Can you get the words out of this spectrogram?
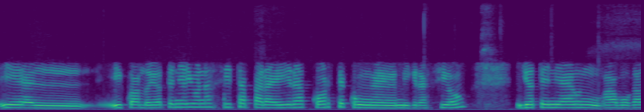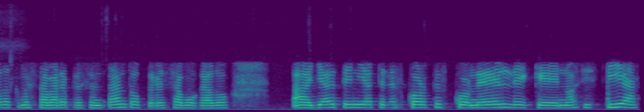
y el y cuando yo tenía una cita para ir a corte con eh, migración, yo tenía un abogado que me estaba representando, pero ese abogado ah, ya tenía tres cortes con él de que no asistía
